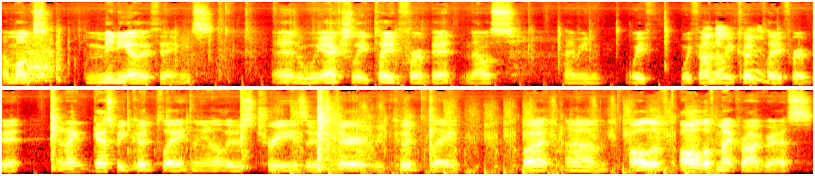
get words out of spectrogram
amongst many other things. And we actually played for a bit, and that was, I mean, we we found that we could play for a bit. And I guess we could play. You know, there's trees, there's dirt. We could play, but um, all of all of my progress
